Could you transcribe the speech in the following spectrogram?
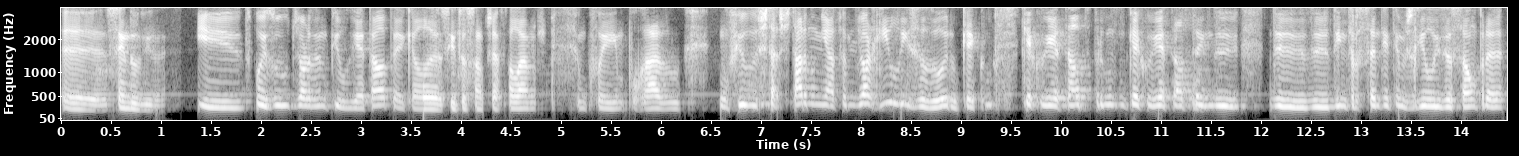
eh, sem dúvida. E depois o Jordan Peele Get Out, é aquela situação que já falámos, filme que foi empurrado, um filme, estar, estar nomeado para melhor realizador, o que é que, o que, é que o Get Out, pergunto-me o que é que o Get Out tem de, de, de, de interessante em termos de realização para,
